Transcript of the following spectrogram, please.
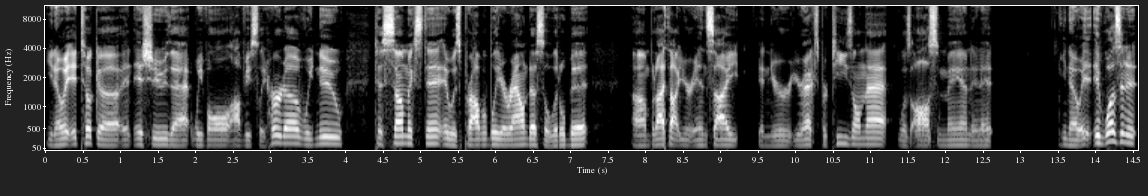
you know, it, it took a an issue that we've all obviously heard of. We knew to some extent it was probably around us a little bit, um, but I thought your insight and your your expertise on that was awesome, man. And it, you know, it, it wasn't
